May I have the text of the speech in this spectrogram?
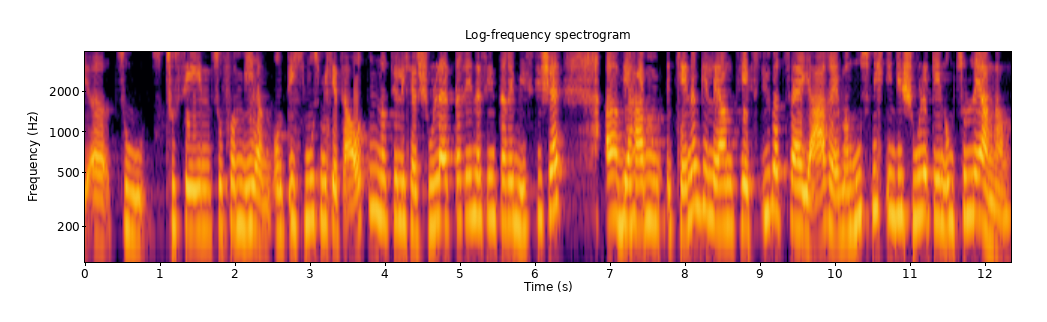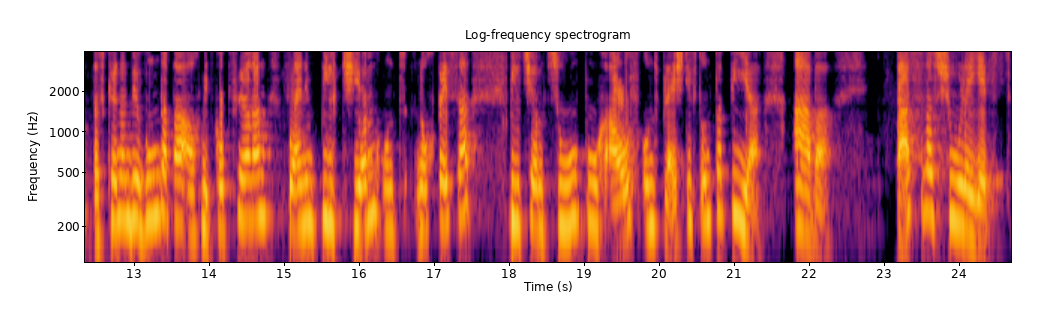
äh, zu, zu sehen, zu formieren. Und ich muss mich jetzt outen, natürlich als Schulleiterin, als Interimistische. Äh, wir haben kennengelernt jetzt über zwei Jahre, man muss nicht in die Schule gehen, um zu lernen. Das können wir wunderbar auch mit Kopfhörern vor einem Bildschirm und noch besser Bildschirm zu, Buch auf und Bleistift und Papier. Aber das, was Schule jetzt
